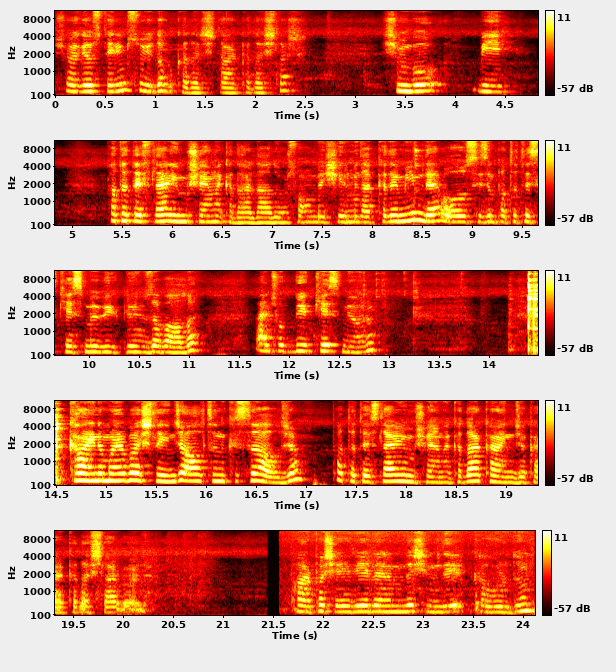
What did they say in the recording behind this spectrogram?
Şöyle göstereyim. Suyu da bu kadar işte arkadaşlar. Şimdi bu bir patatesler yumuşayana kadar daha doğrusu 15-20 dakika demeyeyim de o sizin patates kesme büyüklüğünüze bağlı. Ben çok büyük kesmiyorum. Kaynamaya başlayınca altını kısa alacağım. Patatesler yumuşayana kadar kaynayacak arkadaşlar böyle. Arpa şehriyelerimi de şimdi kavurdum.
